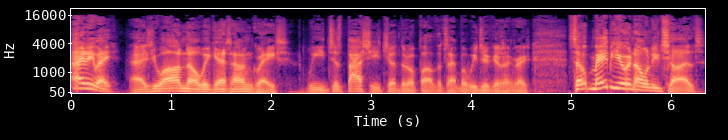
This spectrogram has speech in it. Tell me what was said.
Anyway, as you all know, we get on great. We just bash each other up all the time, but we do get on great. So maybe you're an only child.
